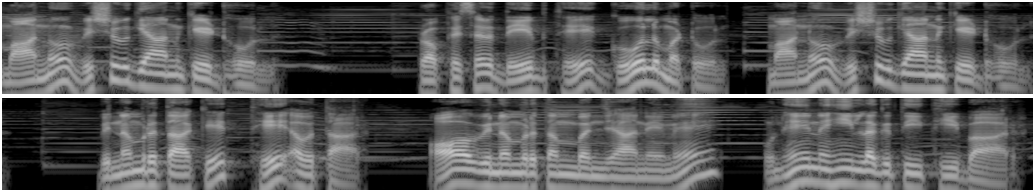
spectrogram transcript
मानो विश्व ज्ञान के ढोल। प्रोफेसर देव थे गोल मटोल मानो विश्व ज्ञान के ढोल। विनम्रता के थे अवतार, अविनम्रतम बन जाने में उन्हें नहीं लगती थी बार।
